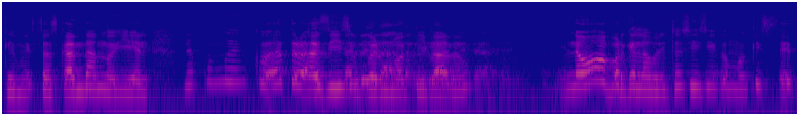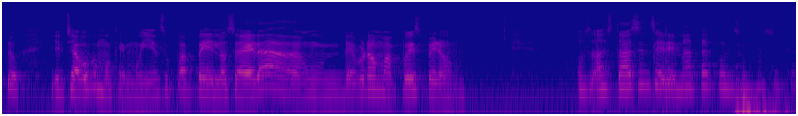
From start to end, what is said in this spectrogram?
¿Qué me estás cantando? Y él, la pongo en cuatro, así súper motivado. No, porque la abuelita sí, sí, como, ¿qué es esto? Y el chavo como que muy en su papel, o sea, era un, de broma, pues, pero... O sea, hasta hacen serenata con su música,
